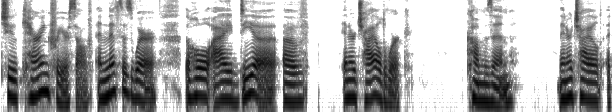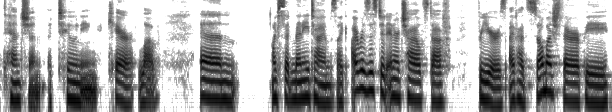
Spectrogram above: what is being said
to caring for yourself. And this is where the whole idea of inner child work comes in. Inner child attention, attuning, care, love. And I've said many times, like, I resisted inner child stuff for years. I've had so much therapy.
